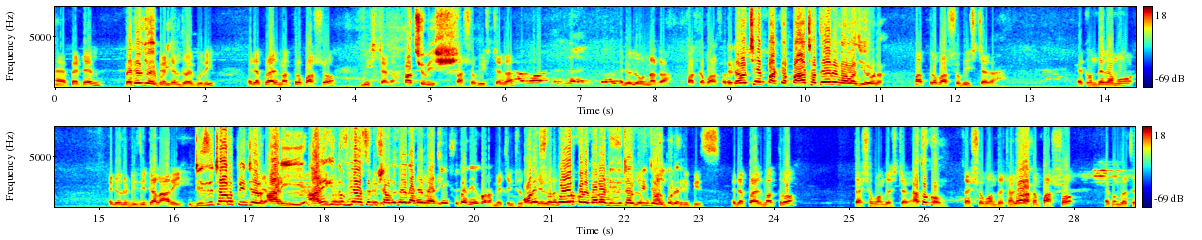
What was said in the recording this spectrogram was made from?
হ্যাঁ প্যাটেল। প্যাটেল জয়পুরি। প্যাটেল জয়পুরি। এটা প্রাইস মাত্র পাঁচশো বিশ টাকা। পাঁচশো বিশ। পাঁচশো বিশ টাকা। এটা হলো ওন্নাটা পাক্কা পাঁচ হাজার এটা হচ্ছে পাক্কা পাঁচ হাতের নামাজি ওনা মাত্র পাঁচশো বিশ টাকা। এখন দেখামো এটা হলো ডিজিটাল আরি ডিজিটাল প্রিন্টের আরি আরি, কিন্তু ভিউয়ার্স একটু সামনে থেকে দেখেন ম্যাচিং সুতা দিয়ে করা। ম্যাচিং সুতা দিয়ে সুন্দর করে করা ডিজিটাল প্রিন্টের উপরে। থ্রি পিস এটা প্রাইস মাত্র চারশো পঞ্চাশ টাকা। এত কম? চারশো পঞ্চাশ টাকা। এখন পাঁচশো এখন যাচ্ছে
